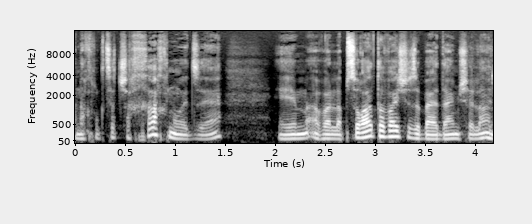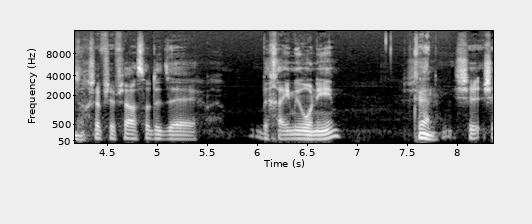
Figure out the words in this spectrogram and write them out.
אנחנו קצת שכחנו את זה, אמ, אבל הבשורה הטובה היא שזה בידיים שלנו. אני חושב שאפשר לעשות את זה בחיים עירוניים? כן. ש, ש,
